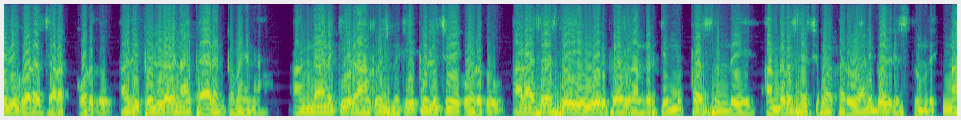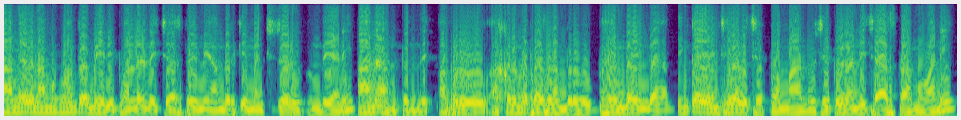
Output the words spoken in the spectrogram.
ఏది కూడా జరగకూడదు. అది పెళ్ళైనా పేరెంటమైనా. అందానికి రామకృష్ణకి పెళ్ళి చేయకూడదు. అలా చేస్తే ఈ ఊరి ప్రజలందరికీ ముప్పు వస్తుంది అందరూ చచ్చిపోతారు అని బెదిరిస్తుంది. నా మీద నమ్మకంతో మీరు ఈ పనులన్నీ చేస్తే మీ అందరికీ మంచి జరుగుతుంది అని ఆమె అంటుంది. అప్పుడు అక్కడున్న ప్రజలందరూ భయం భయంగా ఇంకా ఏం చేయాలో చెప్పమ్మా నువ్వు చెప్పినవన్నీ చేస్తాము అని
